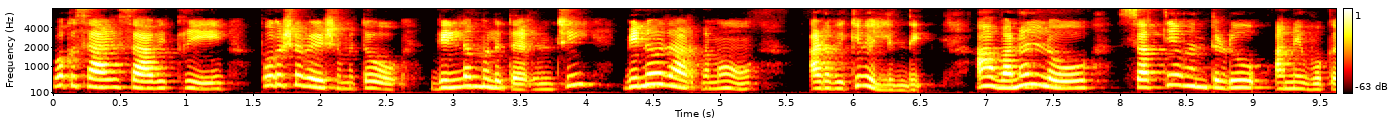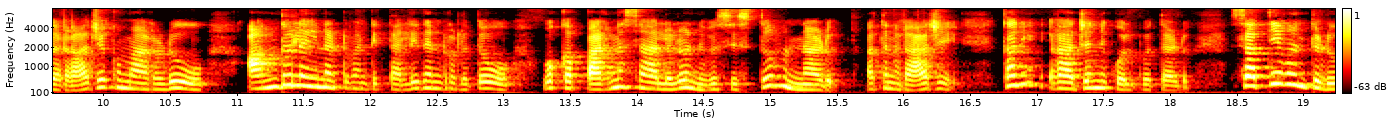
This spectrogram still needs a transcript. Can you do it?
ఒకసారి సావిత్రి పురుష వేషముతో విల్లమ్ములు ధరించి వినోదార్థము అడవికి వెళ్ళింది. ఆ వనంలో సత్యవంతుడు అనే ఒక రాజకుమారుడు అందులైనటువంటి తల్లిదండ్రులతో ఒక పర్ణశాలలో నివసిస్తూ ఉన్నాడు. అతను రాజే. కానీ రాజ్యాన్ని కోల్పోతాడు. సత్యవంతుడు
